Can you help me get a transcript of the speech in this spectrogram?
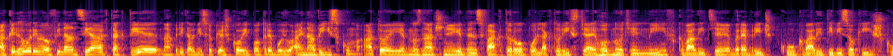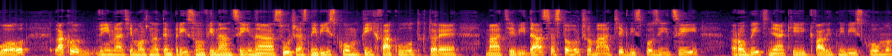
A keď hovoríme o financiách, tak tie napríklad vysoké školy potrebujú aj na výskum. A to je jednoznačne jeden z faktorov, podľa ktorých ste aj hodnotení v kvalite, v rebríčku kvality vysokých škôl. Ako vnímate možno ten prísun financií na súčasný výskum tých fakult, ktoré máte vy? Dá sa z toho, čo máte k dispozícii, robiť nejaký kvalitný výskum?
